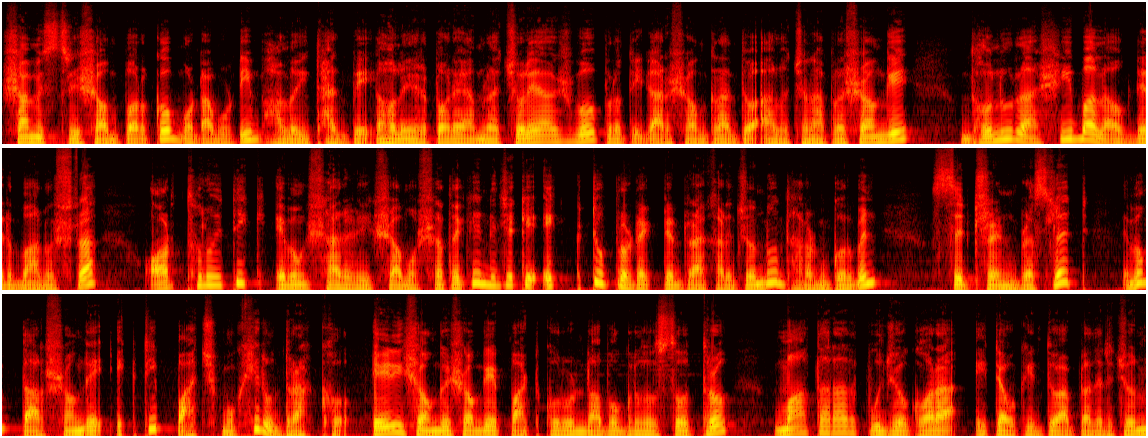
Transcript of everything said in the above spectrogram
স্বামী স্ত্রী সম্পর্ক মোটামুটি ভালোই থাকবে। তাহলে এরপরে আমরা চলে আসব প্রতিকার সংক্রান্ত আলোচনা প্রসঙ্গে। ধনু রাশি বা লগ্নের মানুষরা অর্থনৈতিক এবং শারীরিক সমস্যা থেকে নিজেকে একটু প্রোটেক্টেড রাখার জন্য ধারণ করবেন সিট্রেন ব্রেসলেট এবং তার সঙ্গে একটি পাঁচমুখী রুদ্রাক্ষ। এরই সঙ্গে সঙ্গে পাঠ করুন নবগ্রহ স্তোত্র। মা তারার পুজো করা, এটাও কিন্তু আপনাদের জন্য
